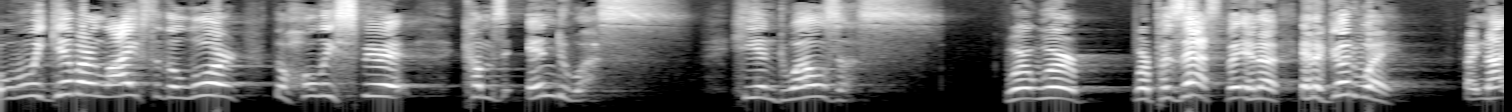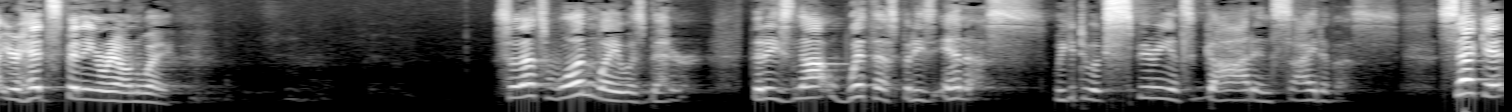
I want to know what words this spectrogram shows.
But when we give our lives to the Lord, the Holy Spirit comes into us. He indwells us. We're, we're, we're possessed, but in a, in a good way, right? Not your head spinning around way. So that's one way it was better. That He's not with us, but He's in us. We get to experience God inside of us. Second,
